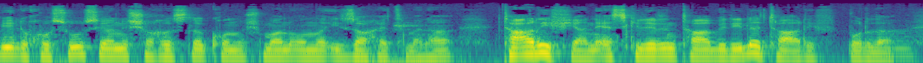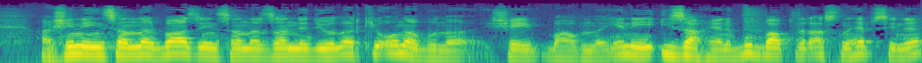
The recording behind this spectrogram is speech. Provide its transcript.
bil husus yani şahısla konuşman, ona izah etmen. Ha. Tarif yani eskilerin tabiriyle tarif burada. Ha, şimdi insanlar bazı insanlar zannediyorlar ki ona buna şey babında yani izah yani bu bablar aslında hepsini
